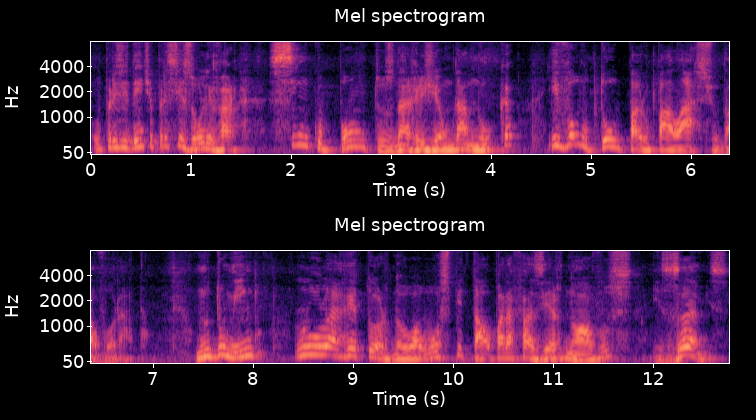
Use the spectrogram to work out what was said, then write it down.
o presidente precisou levar cinco pontos na região da nuca e voltou para o Palácio da Alvorada. No domingo, Lula retornou ao hospital para fazer novos exames.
